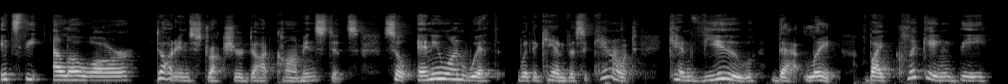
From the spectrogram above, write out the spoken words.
It's the lor.instructure.com instance. So anyone with, with a Canvas account can view that link. By clicking the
